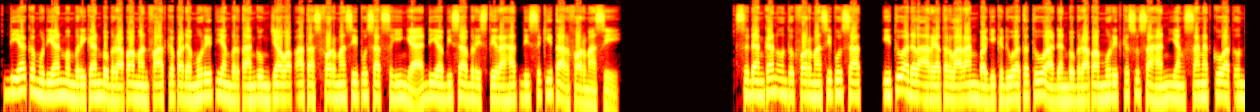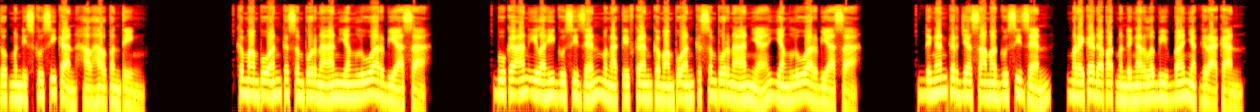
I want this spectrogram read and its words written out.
Dia kemudian memberikan beberapa manfaat kepada murid yang bertanggung jawab atas formasi pusat sehingga dia bisa beristirahat di sekitar formasi. Sedangkan untuk formasi pusat, itu adalah area terlarang bagi kedua tetua dan beberapa murid kesusahan yang sangat kuat untuk mendiskusikan hal-hal penting. Kemampuan kesempurnaan yang luar biasa. Bukaan ilahi Gusizen mengaktifkan kemampuan kesempurnaannya yang luar biasa. Dengan kerjasama Gusizen, mereka dapat mendengar lebih banyak gerakan.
